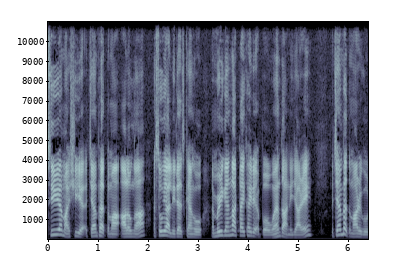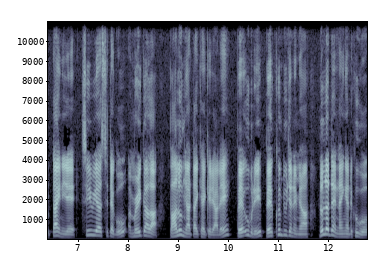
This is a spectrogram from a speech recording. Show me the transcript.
စီးရီးယားမှာရှိတဲ့အကြမ်းဖက်သမားအားလုံးကအစိုးရလေတပ်စခန်းကိုအမေရိကန်ကတိုက်ခိုက်တဲ့အပေါ်ဝမ်းသာနေကြတယ်။အကြမ်းဖက်သမားတွေကိုတိုက်နေတဲ့စီးရီးယားစစ်တပ်ကိုအမေရိကကဘာလို့များတိုက်ခိုက်ခဲ့ကြလဲဘယ်ဥပဒေဘယ်ခွင့်ပြုချက်နဲ့များလွတ်လပ်တဲ့နိုင်ငံတစ်ခုကို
